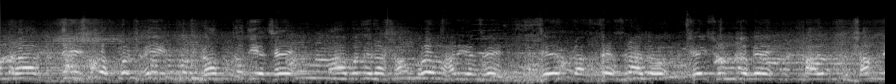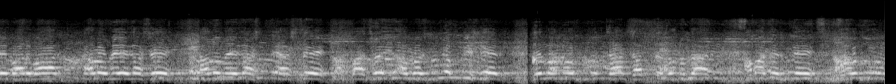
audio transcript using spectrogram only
আমরা তিরিশ লক্ষ শহীদ রক্ত দিয়েছে, মা বোনেরা সম্ভ্রম হারিয়েছে। যে রক্তের স্নাত সেই সূর্যকে সামনে বারবার কালো মেঘ আসে, কালো মেঘ আসতে আসতে পাঁচই আগস্ট চব্বিশের যে অভ্যুত্থান ছাত্র জনতার আমাদেরকে নতুন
